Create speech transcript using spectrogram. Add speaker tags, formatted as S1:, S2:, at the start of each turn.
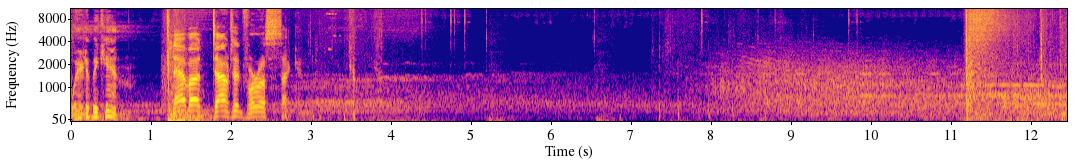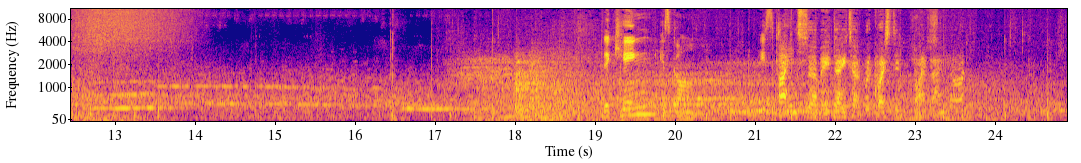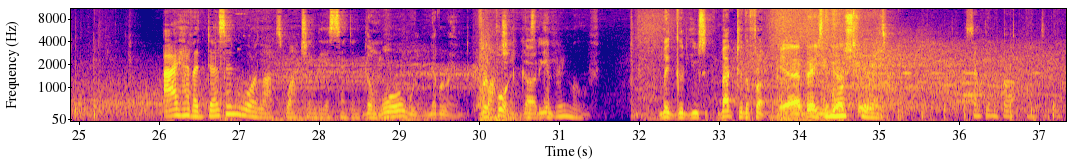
S1: Where to begin?
S2: Never doubted for a second.
S3: The king is gone. He's
S4: Titan survey data requested by Vanguard.
S5: I have a dozen warlocks watching the Ascendant.
S6: The
S5: plan.
S6: war will never end.
S5: watching
S6: Report, Guardian.
S5: every move.
S6: Make good use of it. Back to the front.
S7: Yeah, I bet
S5: There's
S7: you
S5: more
S7: got
S5: to it. Something brought them together.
